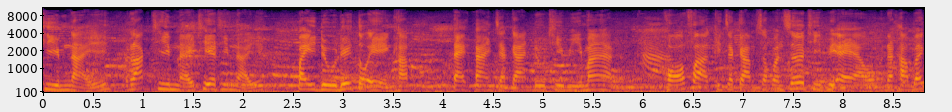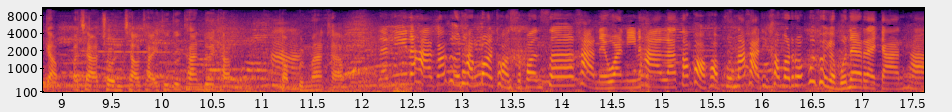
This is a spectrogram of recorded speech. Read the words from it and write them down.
ทีมไหน รักทีมไหนเทียร์ทีมไหน ไปดูด้วยตัวเองครับ แตกต่างจากการดูทีวีมาก ขอฝากกิจกรรมสปอนเซอร์ TPL นะครับไว้กับประชาชนชาวไทยทุกๆท่านด้วยครับ ขอบคุณมากครับ และนี่นะคะก็คือทั้งหมดของสปอนเซอร์ค่ะในวันนี้นะคะ และต้องขอขอบคุณมากค่ะที่เข้ามาร่วมพูดคุยกับบุญในรายการค่ะ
